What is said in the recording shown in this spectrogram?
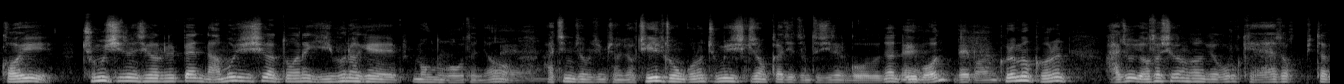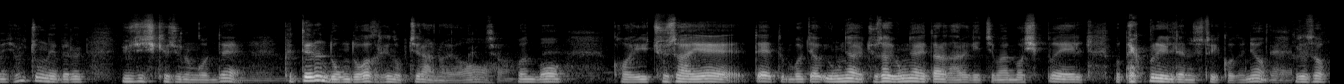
거의 주무시는 시간을 뺀 나머지 시간 동안에 이분하게 먹는 거거든요. 네. 아침, 점심, 저녁 제일 좋은 거는 주무시기 전까지 든 드시라는 거거든요. 네 번. 네 번. 그러면 그거는 아주 6시간 간격으로 계속 비타민 혈중 레벨을 유지시켜 주는 건데 음, 그때는 농도가 그렇게 높진 않아요. 그쵸. 그건 뭐 거의 주사의 때뭐 용량 주사 용량에 따라 다르겠지만 뭐 10분의 1, 뭐 100분의 1 되는 수도 있거든요. 네. 그래서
